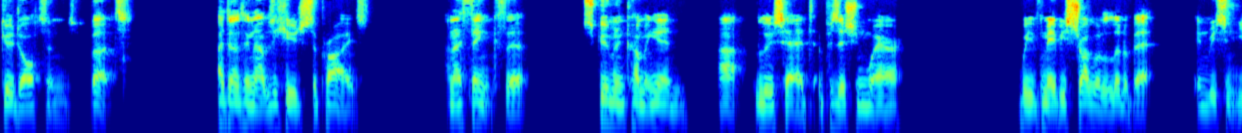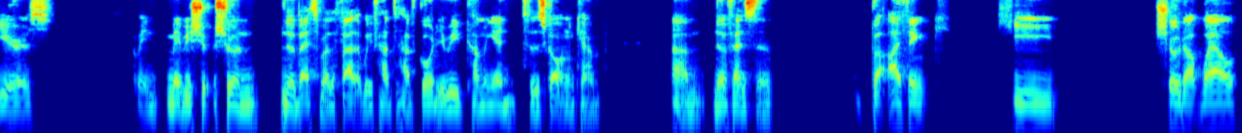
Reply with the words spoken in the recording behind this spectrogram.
good autumns, but I don't think that was a huge surprise. And I think that Schoeman coming in at loosehead, a position where we've maybe struggled a little bit in recent years. I mean, maybe sh- shown no better by the fact that we've had to have Gordy Reid coming in to the Scotland camp. Um, no offense to him, but I think he showed up well.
